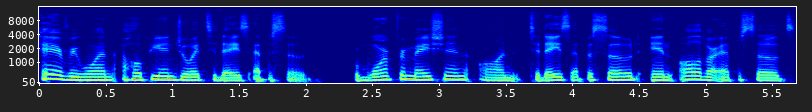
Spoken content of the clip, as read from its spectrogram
Hey everyone, I hope you enjoyed today's episode. For more information on today's episode and all of our episodes,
